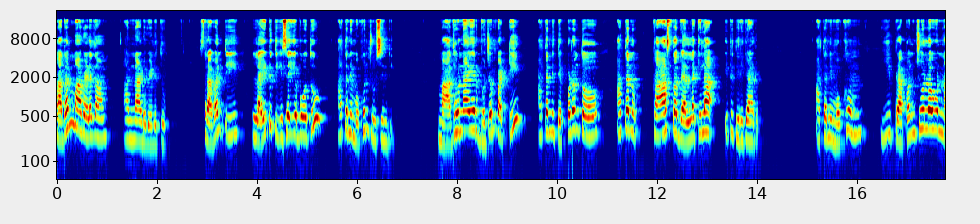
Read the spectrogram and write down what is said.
పదమ్మా వెళదాం అన్నాడు వెళుతూ. స్రవంతి లైటు తీసేయబోతూ అతని ముఖం చూసింది. మాధవ్ నాయర్ భుజం పట్టి అతన్ని తిప్పడంతో అతను కాస్త వెల్లకిలా ఇటు తిరిగాడు. అతని ముఖం ఈ ప్రపంచంలో ఉన్న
